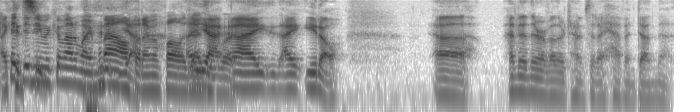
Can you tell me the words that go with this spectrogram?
I it didn't see- even come out of my mouth, Yeah. but I'm Uh, apologizing yeah, for it. I, I, you know, uh, and then there are other times that I haven't done that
